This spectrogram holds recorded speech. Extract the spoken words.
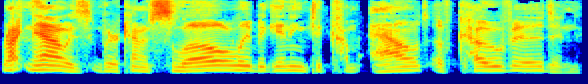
Right now, is we're kind of slowly beginning to come out of COVID and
